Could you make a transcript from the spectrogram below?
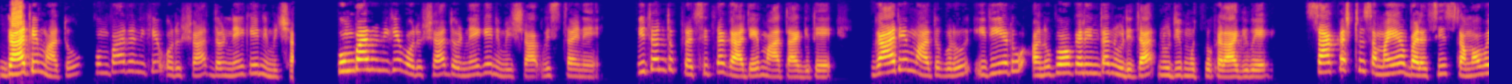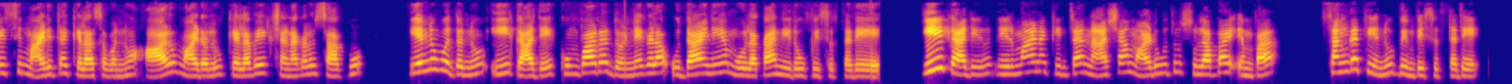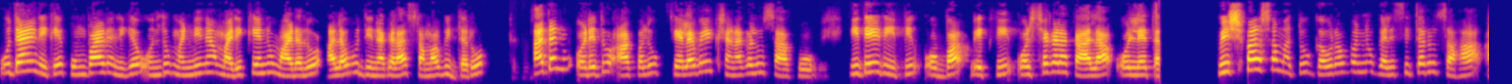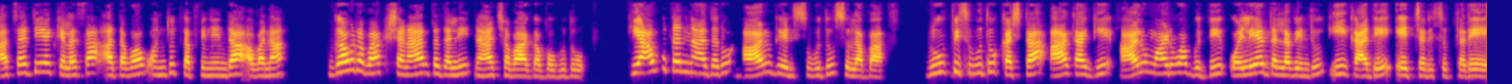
ಗಾದೆ ಮಾತು, ಕುಂಬಾರನಿಗೆ ವರುಷ ದೊಣ್ಣೆಗೆ ನಿಮಿಷ. ಕುಂಬಾರನಿಗೆ ವರುಷ ದೊಣ್ಣೆಗೆ ನಿಮಿಷ, ವಿಸ್ತರಣೆ. ಇದೊಂದು ಪ್ರಸಿದ್ಧ ಗಾದೆ ಮಾತಾಗಿದೆ. ಗಾದೆ ಮಾತುಗಳು ಹಿರಿಯರು ಅನುಭವಗಳಿಂದ ನುಡಿದ ನುಡಿಮುತ್ತುಗಳಾಗಿವೆ ಸಾಕಷ್ಟು ಸಮಯ ಬಳಸಿ ಶ್ರಮವಹಿಸಿ ಮಾಡಿದ ಕೆಲಸವನ್ನು ಹಾಳು ಮಾಡಲು ಕೆಲವೇ ಕ್ಷಣಗಳು ಸಾಕು ಎನ್ನುವುದನ್ನು ಈ ಗಾದೆ ಕುಂಬಾರ ದೊಣ್ಣೆಗಳ ಉದಾಹರಣೆಯ ಮೂಲಕ ನಿರೂಪಿಸುತ್ತದೆ. ಈ ಗಾದೆಯು ನಿರ್ಮಾಣಕ್ಕಿಂತ ನಾಶ ಮಾಡುವುದು ಸುಲಭ ಎಂಬ ಸಂಗತಿಯನ್ನು ಬಿಂಬಿಸುತ್ತದೆ. ಉದಾಹರಣೆಗೆ ಕುಂಬಾರನಿಗೆ ಒಂದು ಮಣ್ಣಿನ ಮಡಿಕೆಯನ್ನು ಮಾಡಲು ಹಲವು ದಿನಗಳ ಶ್ರಮವಿದ್ದರೂ ಅದನ್ನು ಒಡೆದು ಹಾಕಲು ಕೆಲವೇ ಕ್ಷಣಗಳು ಸಾಕು. ಇದೇ ರೀತಿ ಒಬ್ಬ ವ್ಯಕ್ತಿ ವರ್ಷಗಳ ಕಾಲ ಒಳ್ಳೆತನ, ವಿಶ್ವಾಸ ಮತ್ತು ಗೌರವವನ್ನು ಗಳಿಸಿದರೂ ಸಹ ಅಸಡ್ಡೆಯ ಕೆಲಸ ಅಥವಾ ಒಂದು ತಪ್ಪಿನಿಂದ ಅವನ ಗೌರವ ಕ್ಷಣಾರ್ಧದಲ್ಲಿ ನಾಶವಾಗಬಹುದು. ಯಾವುದನ್ನಾದರೂ ಆರುಗೆಡಿಸುವುದು ಸುಲಭ. ರೂಪಿಸುವುದು ಕಷ್ಟ ಹಾಗಾಗಿ ಹಾಳು ಮಾಡುವ ಬುದ್ಧಿ ಒಳ್ಳೆಯದಲ್ಲವೆಂದು ಈ ಗಾದೆ ಎಚ್ಚರಿಸುತ್ತದೆ.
